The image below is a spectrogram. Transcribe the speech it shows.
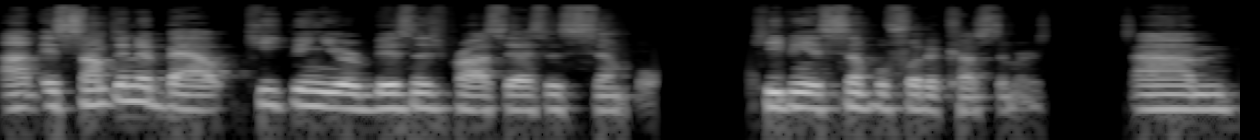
Um, it's something about keeping your business processes simple, keeping it simple for the customers. Um,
